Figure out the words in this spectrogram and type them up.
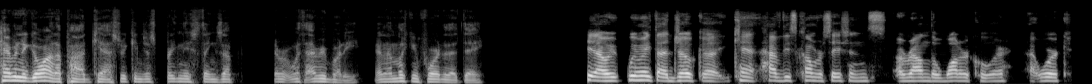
having to go on a podcast. We can just bring these things up with everybody, and I'm looking forward to that day. Yeah, we, we make that joke. Uh, you can't have these conversations around the water cooler at work.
